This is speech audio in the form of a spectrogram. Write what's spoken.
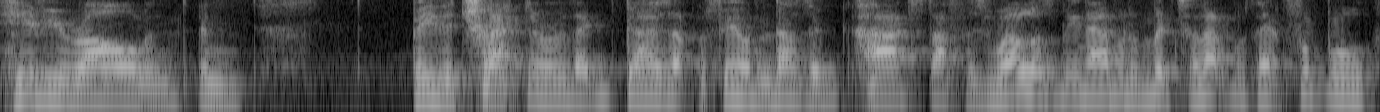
heavy role and, and be the tractor that goes up the field and does the hard stuff as well as being able to mix it up with that football,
